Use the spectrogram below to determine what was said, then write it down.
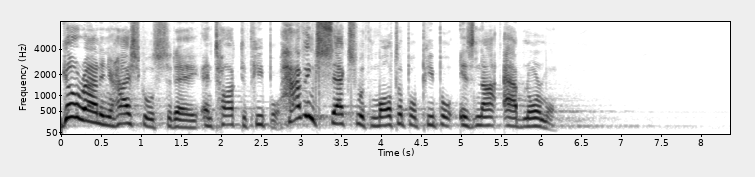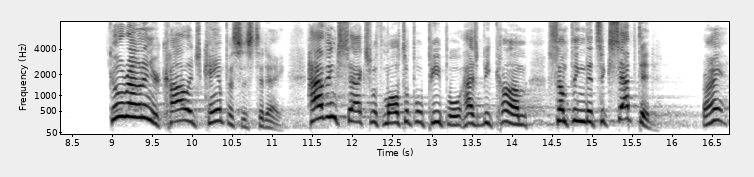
go around in your high schools today and talk to people. Having sex with multiple people is not abnormal. Go around in your college campuses today. Having sex with multiple people has become something that's accepted, right?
